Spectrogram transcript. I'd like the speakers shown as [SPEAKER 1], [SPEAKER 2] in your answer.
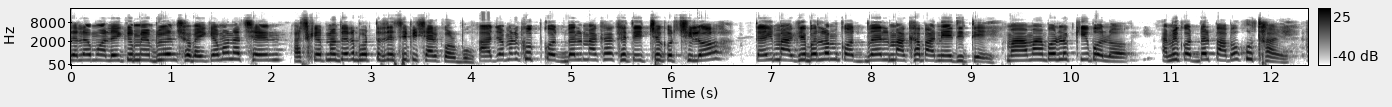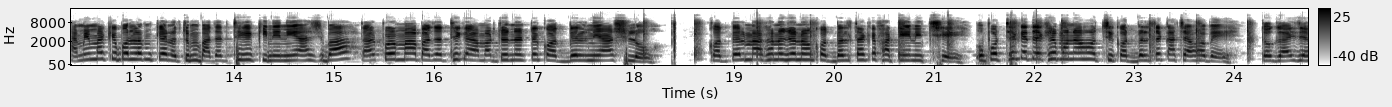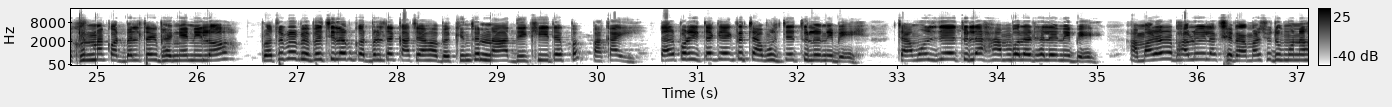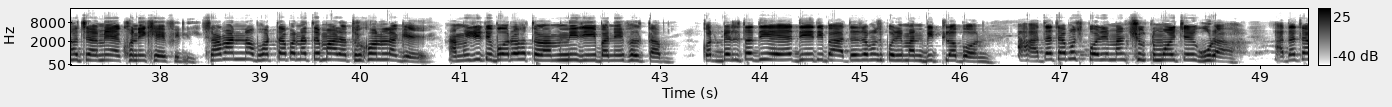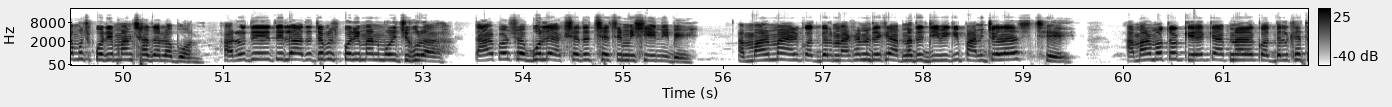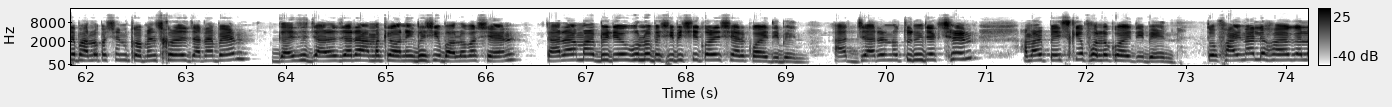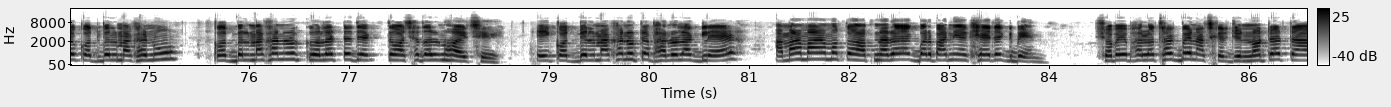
[SPEAKER 1] আসসালামু আলাইকুম এভরিওয়ান, সবাই কেমন আছেন? আজকে আপনাদের ভর্তার রেসিপি শেয়ার করব। আজ আমার খুব কদবেল মাখা খেতে ইচ্ছে করছিল, তাই মাকে বললাম কদবেল মাখা বানিয়ে দিতে। মা আমার বলল, কি বলো? আমি কদবেল পাবো কোথায়? আমি মাকে বললাম, কেন? তুমি বাজার থেকে কিনে নিয়ে আসবা? তারপর মা বাজার থেকে আমার জন্য একটা কদবেল নিয়ে আসলো। কদবেল মাখানোর জন্য কদবেলটাকে ফাটিয়ে নিচ্ছে। উপর থেকে দেখে মনে হচ্ছে কদবেলটা কাঁচা হবে। তো গাইজ এখন মা কদবেলটা ভেঙে নিল। প্রথমে ভেবেছিলাম কদবেলটা কাঁচা হবে, কিন্তু না, দেখি এটা পাকাই। তারপর এটাকে একটা চামচ দিয়ে তুলে নিবে। চামচ দিয়ে তুলে হাম বলে ঢেলে নিবে। আমার আর ভালোই লাগছে না, আমার শুধু মনে হচ্ছে আমি এখনই খেয়ে ফেলি। সামান্য ভর্তা বানাতে মার এতক্ষণ লাগে। আমি যদি বড় হতাম, আমি নিজেই বানিয়ে ফেলতাম। কটবেলটা দিয়ে দিয়ে দিবা আধা চামচ পরিমাণ বিট লবণ, আধা চামচ পরিমাণ শুকনো মরিচের গুঁড়া, আধা চামচ পরিমাণ সাদা লবণ, আরও দিয়ে দিল আধা চামচ পরিমাণ মরিচ গুঁড়া। তারপর সবগুলো একসাথে ছেঁচে মিশিয়ে নিবে। আমার মায়ের কদবেল মাখানো দেখে আপনাদের জিভে কি পানি চলে আসছে? আমার মতো কে কে আপনারা কদবেল খেতে ভালোবাসেন কমেন্টস করে জানাবেন। গাইজ যারা যারা আমাকে অনেক বেশি ভালোবাসেন, তারা আমার ভিডিওগুলো বেশি বেশি করে শেয়ার করে দিবেন। আর যারা নতুন দেখছেন, আমার পেজকে ফলো করে দিবেন। তো ফাইনালি হয়ে গেল কদবেল মাখানো। কদবেল মাখানোর কালারটা দেখতে অসাধারণ হয়েছে। এই কদবেল মাখানোটা ভালো লাগলে আমার মায়ের মতো আপনারা একবার বানিয়ে খেয়ে দেখবেন। সবাই ভালো থাকবেন। আজকের জন্য টাটা।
